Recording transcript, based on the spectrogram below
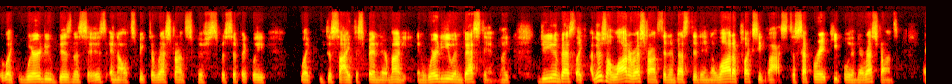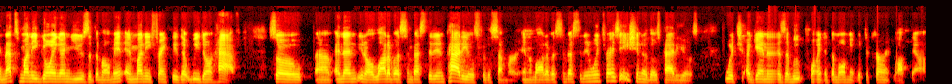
like where do businesses and I'll speak to restaurants specifically like decide to spend their money and where do you invest in? Like do you invest like there's a lot of restaurants that invested in a lot of plexiglass to separate people in their restaurants and that's money going unused at the moment and money frankly that we don't have. So um, and then you know a lot of us invested in patios for the summer and a lot of us invested in winterization of those patios which again is a moot point at the moment with the current lockdown.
